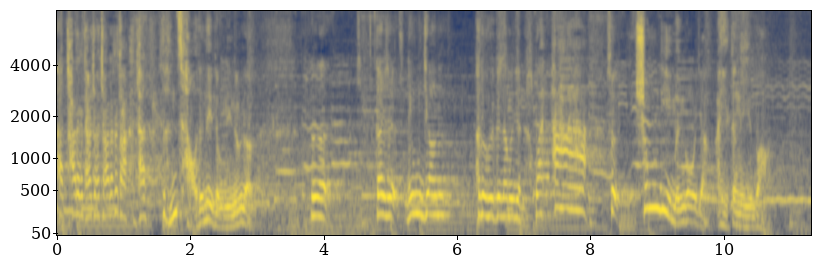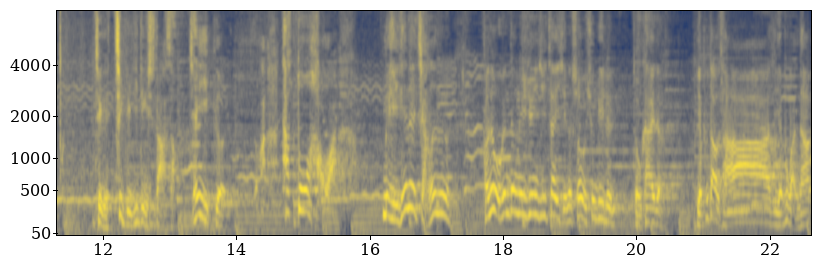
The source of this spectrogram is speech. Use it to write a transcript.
啊，吵了个吵，吵吵了个吵，他很吵的那种，你能不能？那，但是林凤娇呢，他就会跟他们讲，哇，哈哈哈！所以兄弟们跟我讲，哎，邓丽君不好，这个这个一定是大嫂，这一个，哇，她多好啊，每天在讲的那个，反正我跟邓丽君一起在一起的所有兄弟都走开的，也不倒茶，也不管他，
